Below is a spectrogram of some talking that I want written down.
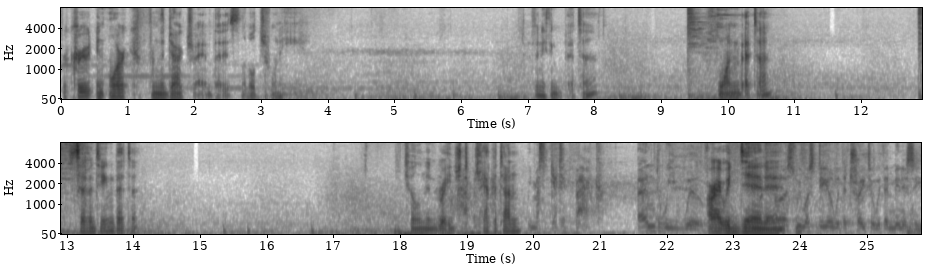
Recruit an orc from the Dark Tribe that is level 20. Do I have anything better? One better. 17 better. Kill an enraged ah, Capitan. We must get it back. And we will. Alright, we did it. First, we must deal with the traitor within Minas Ithil.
